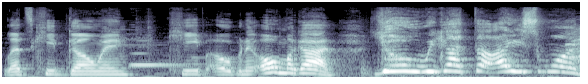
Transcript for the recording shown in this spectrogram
Let's keep going. Keep opening. Oh my god. Yo, we got the ice one.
